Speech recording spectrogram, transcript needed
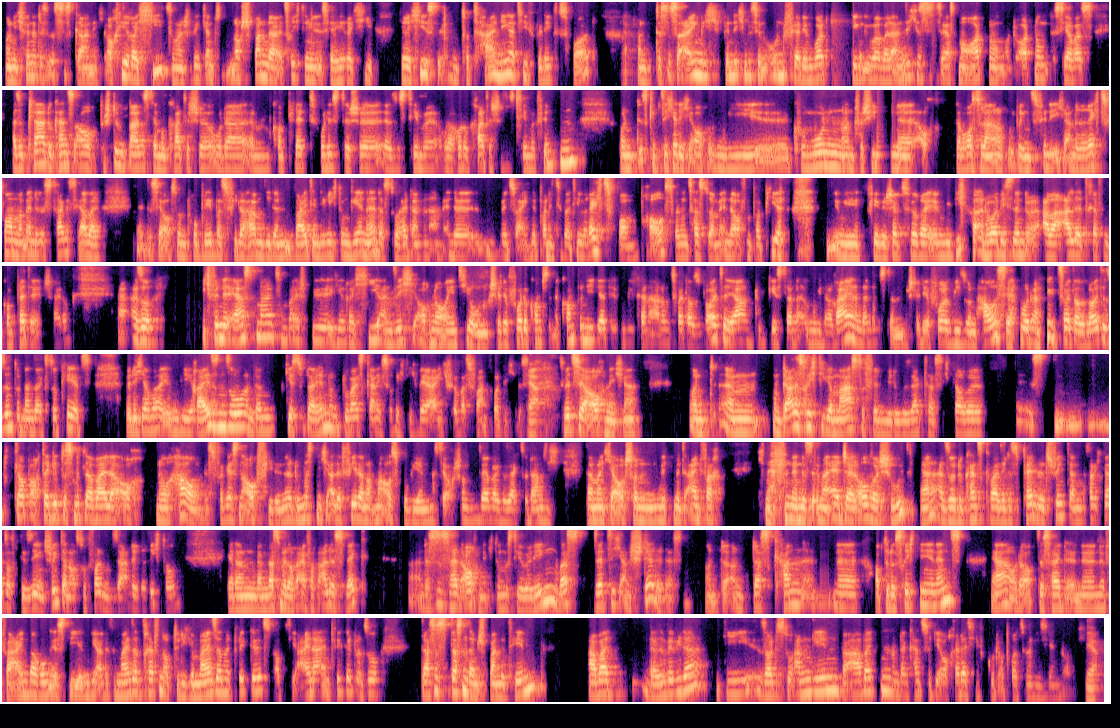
Und ich finde, das ist es gar nicht. Auch Hierarchie zum Beispiel, finde ich ganz noch spannender als Richtlinien ist ja Hierarchie. Hierarchie ist ein total negativ belegtes Wort. Und das ist eigentlich, finde ich, ein bisschen unfair dem Wort gegenüber, weil an sich ist es erstmal Ordnung. Und Ordnung ist ja was, also klar, du kannst auch bestimmt basisdemokratische oder ähm, komplett holistische äh, Systeme oder holokratische Systeme finden. Und es gibt sicherlich auch irgendwie äh, Kommunen und verschiedene, auch da brauchst du dann auch übrigens, finde ich, andere Rechtsformen am Ende des Tages, ja, weil das ist ja auch so ein Problem, was viele haben, die dann weit in die Richtung gehen, ne? dass du halt dann am Ende, willst du eigentlich eine partizipative Rechtsform brauchst, weil sonst hast du am Ende auf dem Papier irgendwie vier Geschäftsführer irgendwie, die verantwortlich sind, aber alle treffen komplette Entscheidungen. Also ich finde erstmal zum Beispiel Hierarchie an sich auch eine Orientierung. Stell dir vor, du kommst in eine Company, die hat irgendwie, keine Ahnung, 2000 Leute, ja, und du gehst dann irgendwie da rein und dann ist dann, stell dir vor, wie so ein Haus, ja, wo dann 2000 Leute sind und dann sagst du, okay, jetzt will ich aber irgendwie reisen so und dann gehst du da hin und du weißt gar nicht so richtig, wer eigentlich für was verantwortlich ist. Ja. Das willst du ja auch nicht, ja. Und, ähm, und da das richtige Maß zu finden, wie du gesagt hast, ich glaube, ist, ich glaube auch, da gibt es mittlerweile auch Know-how. Das vergessen auch viele. Ne? Du musst nicht alle Fehler nochmal ausprobieren. Hast ja auch schon selber gesagt. So, da haben sich da manche auch schon mit, mit einfach ich nenne es immer Agile Overshoot. Ja? Also du kannst quasi das Pendel schwingt dann, das habe ich ganz oft gesehen, schwingt dann auch so voll in diese andere Richtung. Ja, dann, dann lassen wir doch einfach alles weg. Das ist halt auch nicht. Du musst dir überlegen, was setze ich anstelle dessen? Und, und das kann, eine, ob du das Richtlinie nennst, ja, oder ob das halt eine, eine Vereinbarung ist, die irgendwie alle gemeinsam treffen, ob du die gemeinsam entwickelst, ob die einer entwickelt und so. Das ist, das sind dann spannende Themen. Aber da sind wir wieder, die solltest du angehen, bearbeiten und dann kannst du die auch relativ gut operationalisieren, glaube ich. Ja,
